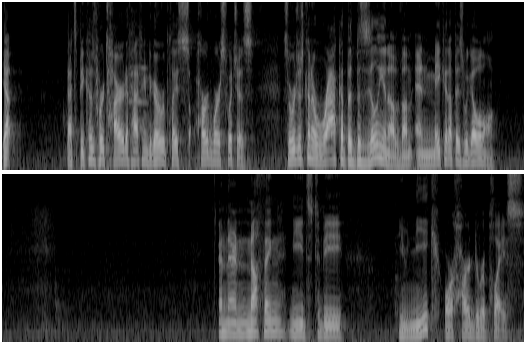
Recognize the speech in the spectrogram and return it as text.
Yep. That's because we're tired of having to go replace hardware switches. So we're just going to rack up a bazillion of them and make it up as we go along. And then nothing needs to be unique or hard to replace.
